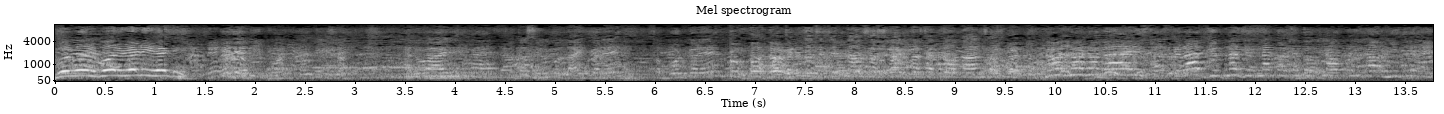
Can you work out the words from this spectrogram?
बोल बोल बोल रेडी रेडी हेलो तस्वीर को लाइक करें। सपोर्ट करें। जितना सब्सक्राइब कर सकते हो उतना subscribe no no no guys subscribe जितना जितना कर दे उतना उतना नीचे नहीं।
